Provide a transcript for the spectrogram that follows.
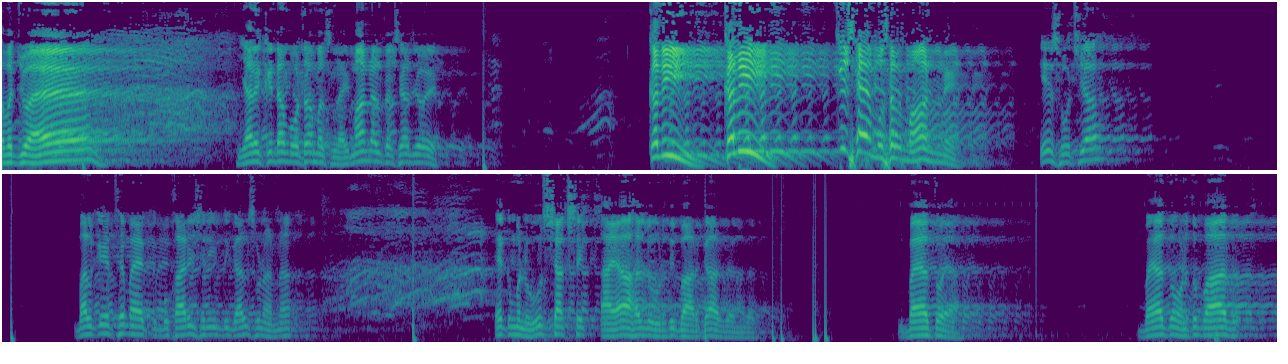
توجہ ہے؟ یار کڈا موٹا مسئلہ ایمان نال دسیا جی جو ہے کدی کدی کسے مسلمان نے یہ سوچیا؟ بلکہ اتنے میں ایک بخاری شریف کی گل سنانا۔ ایک منوس شخص آیا حضور دی بارگاہ بیعت ہویا۔ بیعت ہونے تو بعد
